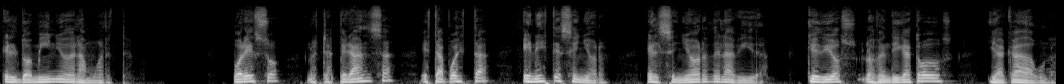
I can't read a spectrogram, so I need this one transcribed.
el dominio de la muerte. Por eso, nuestra esperanza está puesta en este Señor, el Señor de la vida. Que Dios los bendiga a todos y a cada uno.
